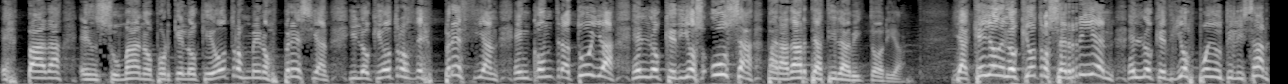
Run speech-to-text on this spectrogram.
espada en su mano. Porque lo que otros menosprecian y lo que otros desprecian en contra tuya es lo que Dios usa para darte a ti la victoria. Y aquello de lo que otros se ríen es lo que Dios puede utilizar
